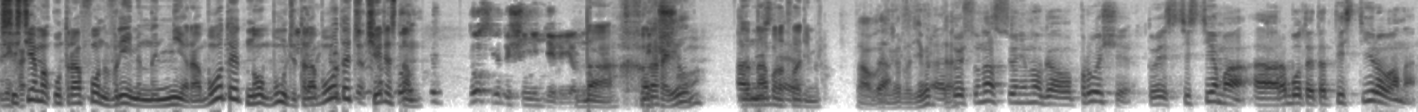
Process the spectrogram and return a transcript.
система Утрофон временно не работает, но будет Именно, работать через до, там... До следующей недели, я думаю. Да, хорошо. Михаил? Наоборот, Владимир. А, Владимир, да. Владимир, э, да. То есть у нас все немного проще. То есть система а, работает оттестирована.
